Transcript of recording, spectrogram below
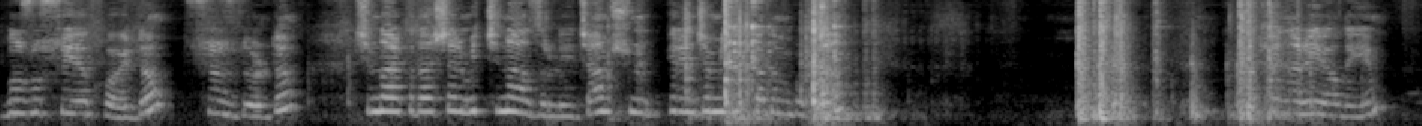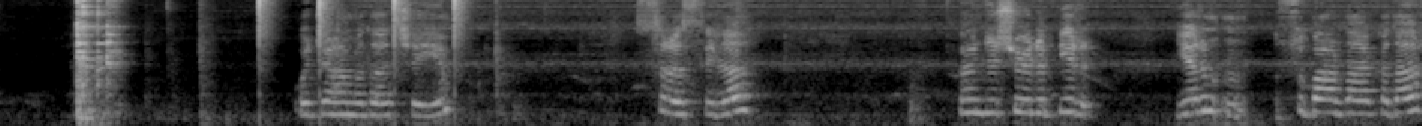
buzlu suya koydum. Süzdürdüm. Şimdi arkadaşlarım içini hazırlayacağım. Şimdi pirincimi yıkadım burada. Kenarıya alayım. Ocağımı da açayım. Sırasıyla önce şöyle bir yarım su bardağı kadar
